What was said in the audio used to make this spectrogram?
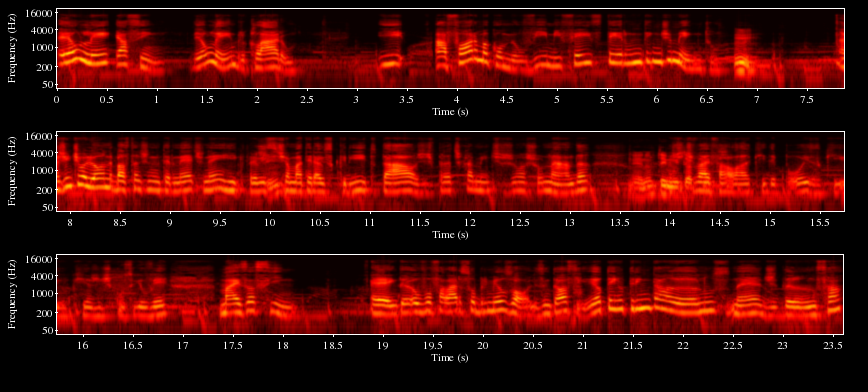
Eu lembro, assim, eu lembro, claro. E a forma como eu vi me fez ter um entendimento. Hum. A gente olhou bastante na internet, né, Henrique, pra ver Sim. se tinha material escrito e tal. A gente praticamente não achou nada. É, não tem muita A gente vai falar aqui depois o que, o que a gente conseguiu ver. Mas, assim, é, então eu vou falar sobre meus olhos. Então, assim, eu tenho 30 anos, né, de dança.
